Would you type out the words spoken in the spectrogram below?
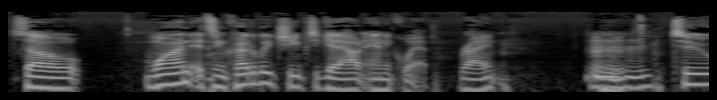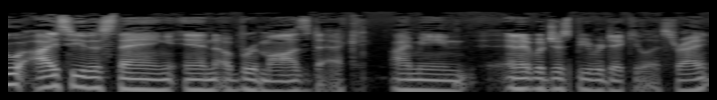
So, one, it's incredibly cheap to get out and equip, right? Two, I see this thing in a Brimaz deck. I mean, and it would just be ridiculous, right?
